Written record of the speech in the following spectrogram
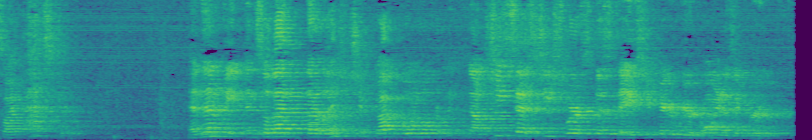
So I asked her. And then we, and so that, that relationship got going over. Now, she says, she swears to this day, she figured we were going as a group.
